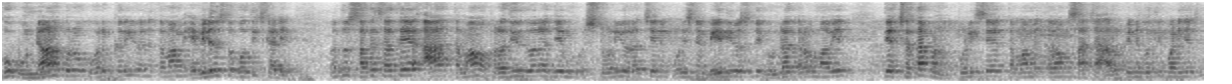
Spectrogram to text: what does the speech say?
ખૂબ ઊંડાણપૂર્વક વર્ક કર્યું અને તમામ એવિડન્સ તો ગોતી જ કાઢી પરંતુ સાથે સાથે આ તમામ અપરાધીઓ દ્વારા જે સ્ટોરીઓ રચી અને પોલીસને બે દિવસ સુધી ગુમરાહ કરવામાં આવી તે છતાં પણ પોલીસે તમામે તમામ સાચા આરોપીને ગોતી પાડ્યા છે.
